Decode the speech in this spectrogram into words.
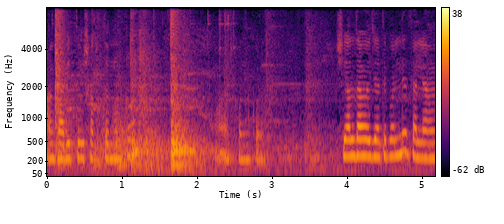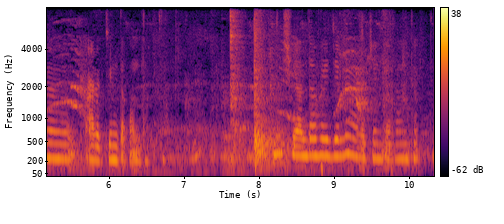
আর গাড়িতে সাবধানে উঠো। আর ফোন করো। শিয়ালদা হয়ে যেতে পারলে তাহলে আমার আরও চিন্তা কম থাকতো। শিয়ালদা হয়ে গেলে আরও চিন্তা কম থাকতো।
